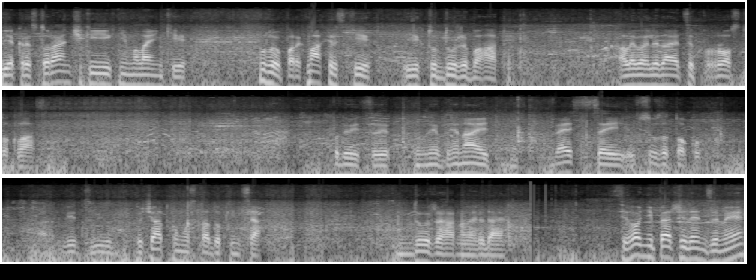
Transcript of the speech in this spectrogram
як ресторанчики їхні маленькі, можливо, парикмахерські, їх тут дуже багато. Але виглядає це просто класно. Подивіться, вони обгинають весь цей всю затоку. Від, від початку моста до кінця. Дуже гарно виглядає. Сьогодні перший день зими,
